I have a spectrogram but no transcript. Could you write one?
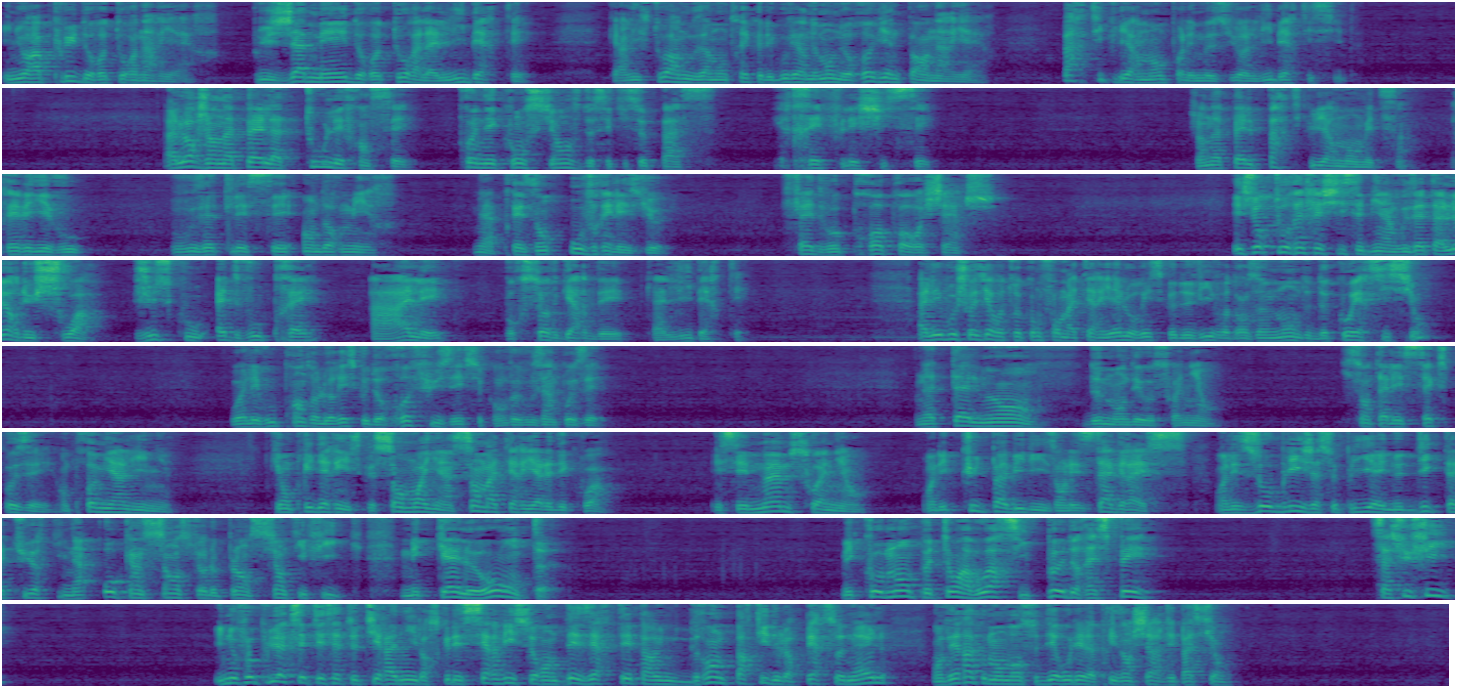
Il n'y aura plus de retour en arrière, plus jamais de retour à la liberté, car l'histoire nous a montré que les gouvernements ne reviennent pas en arrière, particulièrement pour les mesures liberticides. Alors j'en appelle à tous les Français, prenez conscience de ce qui se passe et réfléchissez. J'en appelle particulièrement aux médecins. Réveillez-vous, vous vous êtes laissé endormir, mais à présent ouvrez les yeux, faites vos propres recherches. Et surtout réfléchissez bien, vous êtes à l'heure du choix. Jusqu'où êtes-vous prêt à aller pour sauvegarder la liberté Allez-vous choisir votre confort matériel au risque de vivre dans un monde de coercition? Ou allez-vous prendre le risque de refuser ce qu'on veut vous imposer? On a tellement demandé aux soignants qui sont allés s'exposer en première ligne, qui ont pris des risques sans moyens, sans matériel adéquat. Et ces mêmes soignants, on les culpabilise, on les agresse, on les oblige à se plier à une dictature qui n'a aucun sens sur le plan scientifique. Mais quelle honte Mais comment peut-on avoir si peu de respect? Ça suffit. Il ne faut plus accepter cette tyrannie lorsque les services seront désertés par une grande partie de leur personnel. On verra comment va se dérouler la prise en charge des patients.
